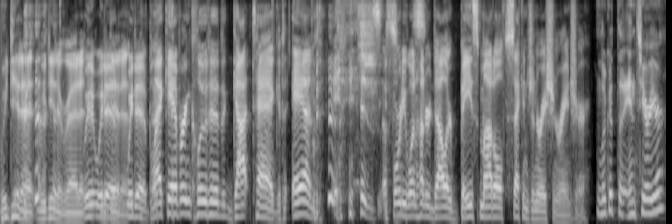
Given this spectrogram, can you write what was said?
We did it. We did it, Reddit. We, we, did, it. We did. It. Black camper included, got tagged, and it is a $4,100 base model second generation Ranger. Look at the interior.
